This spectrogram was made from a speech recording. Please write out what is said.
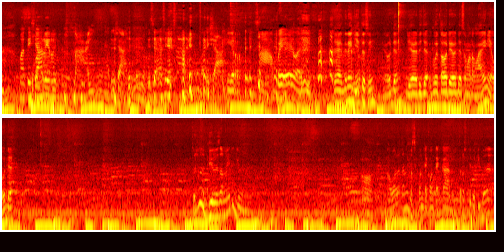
mati syahrir. tai mati syahid kan mati syahir. Apa lagi? Ya intinya gitu sih. Ya udah dia gue tahu dia udah sama orang lain ya udah. Terus lu deal sama itu gimana awalnya kan lu masih kontek-kontekan terus tiba-tiba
